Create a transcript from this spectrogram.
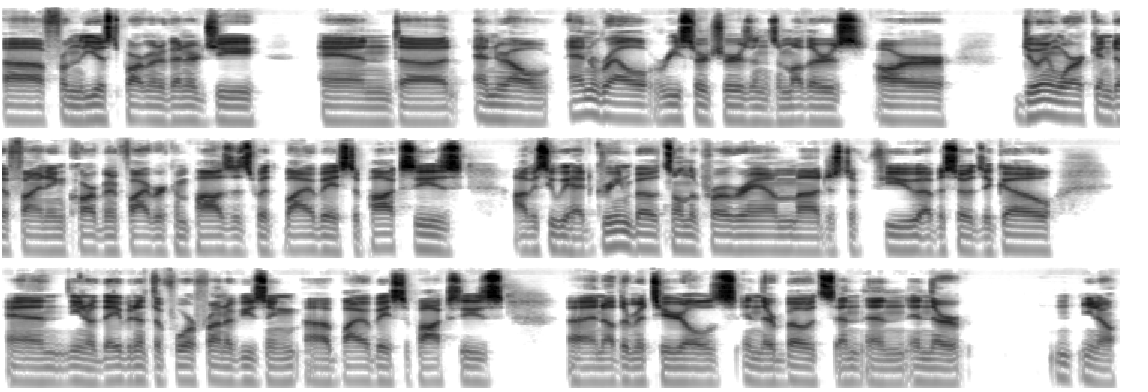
uh, from the U.S. Department of Energy and uh, NREL, NREL researchers and some others are doing work into finding carbon fiber composites with bio-based epoxies. Obviously, we had green boats on the program uh, just a few episodes ago, and you know they've been at the forefront of using uh, bio-based epoxies uh, and other materials in their boats and and in their you know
